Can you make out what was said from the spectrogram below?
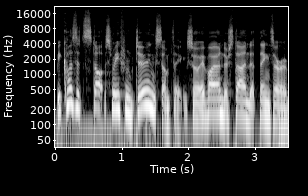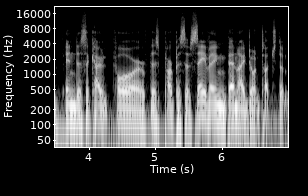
because it stops me from doing something. So if I understand that things are in this account for this purpose of saving, then I don't touch them.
